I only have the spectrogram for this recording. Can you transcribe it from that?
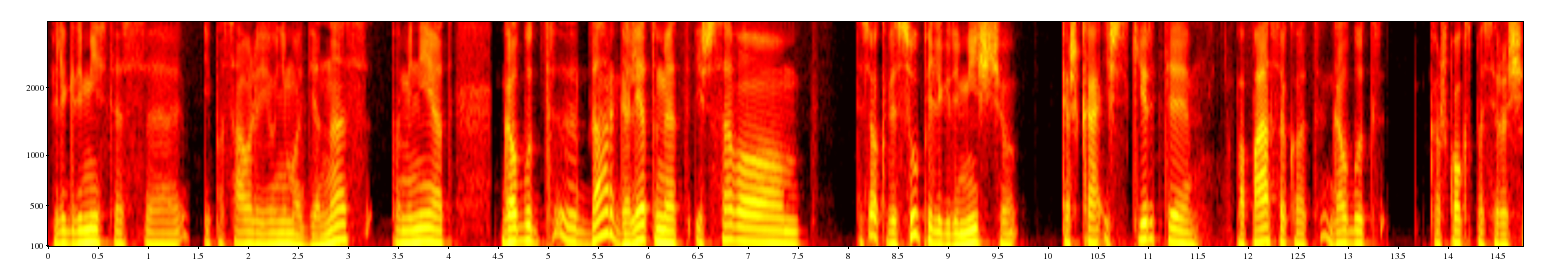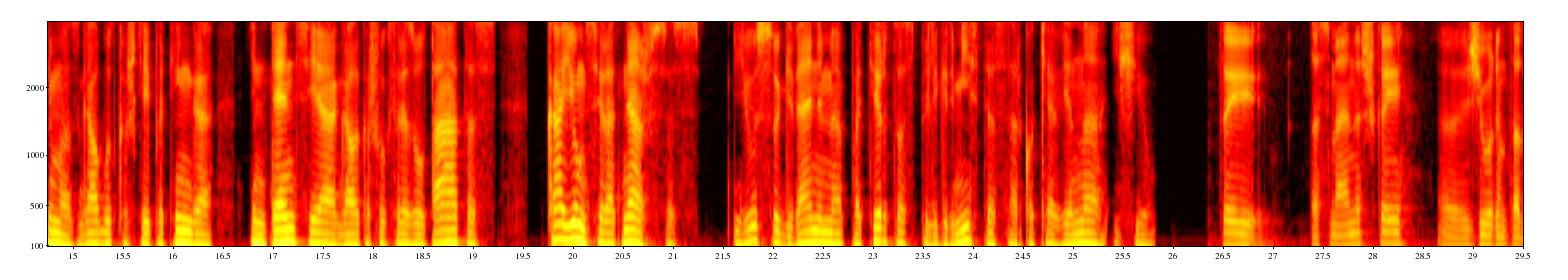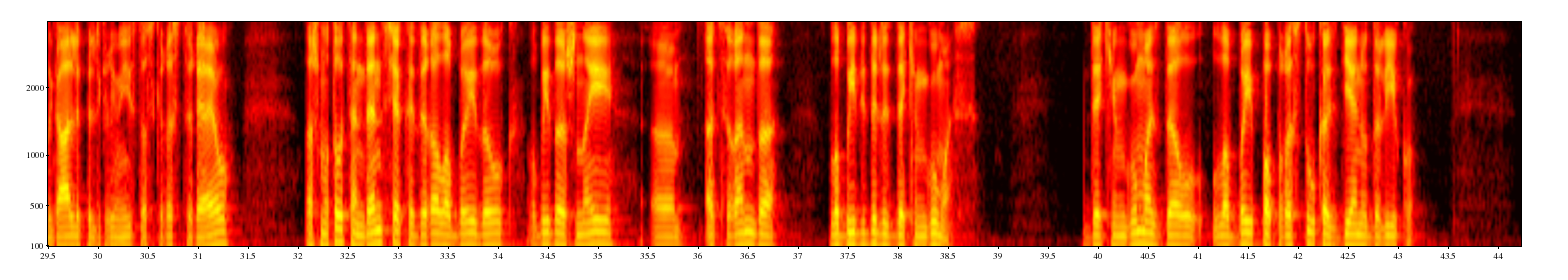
piligrimystės e, į pasaulio jaunimo dienas paminėjot. Galbūt dar galėtumėt iš savo tiesiog visų piligrimyščių kažką išskirti, papasakot, galbūt kažkoks pasiruošimas, galbūt kažkokia ypatinga intencija, gal kažkoks rezultatas, ką jums yra atnešusios jūsų gyvenime patirtos piligrimystės ar kokia viena iš jų? Tai asmeniškai, e, žiūrint atgal į piligrimystės, kurias turėjau, aš matau tendenciją, kad yra labai daug, labai dažnai uh, atsiranda labai didelis dėkingumas. Dėkingumas dėl labai paprastų kasdienių dalykų.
